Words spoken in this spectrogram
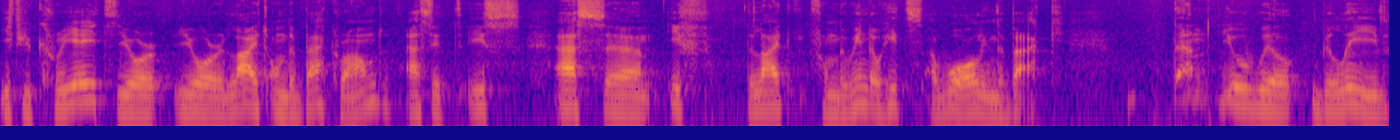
If you create your your light on the background as it is, as um, if the light from the window hits a wall in the back, then you will believe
